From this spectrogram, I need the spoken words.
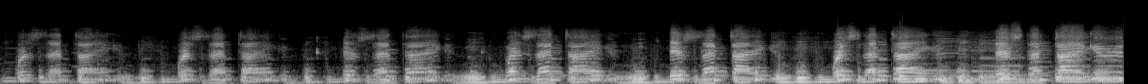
Where's that tiger? Where's that tiger? Is that tiger? Where's that tiger? Is that tiger? Where's that tiger? Is that tiger?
